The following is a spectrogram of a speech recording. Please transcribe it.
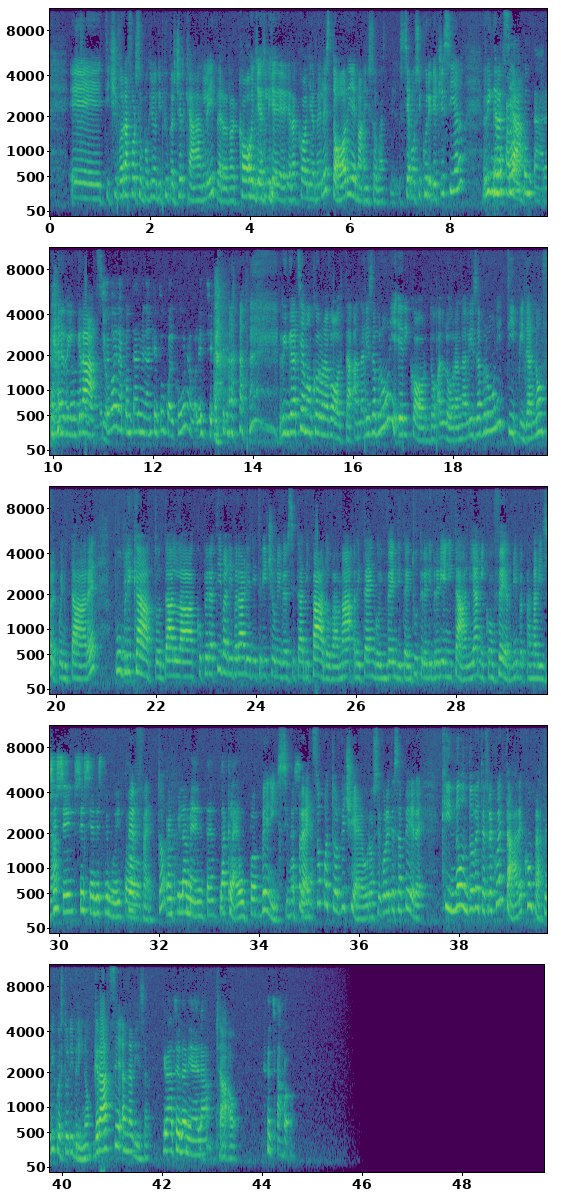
e ti ci vorrà forse un pochino di più per cercarli, per raccoglierli e raccoglierne le storie, ma insomma siamo sicuri che ci siano. Ringraziamo. raccontare. Ringrazio. Se vuoi raccontarmene anche tu qualcuna, volentieri. Ringraziamo ancora una volta Annalisa Bruni e ricordo allora Annalisa Bruni, tipi da non frequentare, pubblicato dalla Cooperativa Libraria Editrice Università di Padova, ma ritengo in vendita in tutte le librerie in Italia. Mi confermi, Annalisa? Sì, sì, sì, sì è distribuito Perfetto. tranquillamente. La Cleup. Benissimo, eh, prezzo 14 euro. Se volete sapere chi non dovete frequentare, compratevi questo librino. Grazie Annalisa. Grazie Daniela. Ciao. Ciao.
